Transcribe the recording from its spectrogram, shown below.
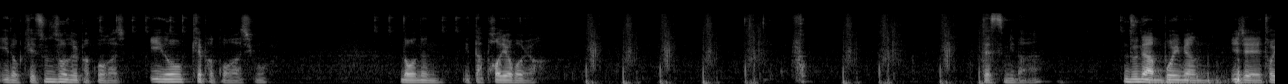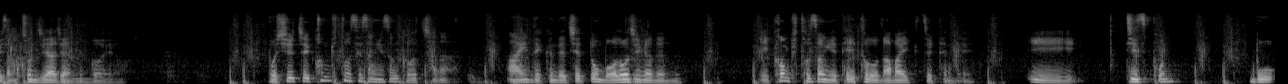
이렇게 순서를 바꿔가지고 이렇게 바꿔가지고 너는 이따 버려버려. 됐습니다. 눈에 안 보이면 이제 더 이상 존재하지 않는 거예요. 뭐 실제 컴퓨터 세상에선 그렇잖아. 아닌데 근데 쟤 또 멀어지면은 이 컴퓨터상의 데이터로 남아 있을 텐데 이 despawn 뭐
